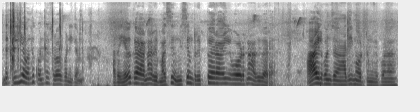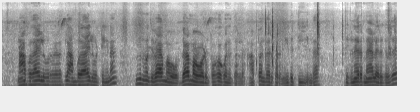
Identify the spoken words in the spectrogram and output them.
இந்த டீயை வந்து கொஞ்சம் ஸ்லோ பண்ணிக்கணும். அதை எதுக்காகனா மசி மிஷின் ரிப்பேர் ஆகி ஓடுனா அது வேறு. ஆயில் கொஞ்சம் அதிகமாக ஓட்டணும். இப்போ நாற்பது ஆயில் ஒரு இடத்துல ஐம்பது ஆயில் விட்டிங்கன்னா இன்னும் கொஞ்சம் வேகமாக ஓடும் வேகமாக ஓடும். புகை கொஞ்சம் தள்ளும். அப்போ இந்த பாருங்கள் இது டீ இந்த இதுக்கு நேரம் மேலே இருக்கிறது.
